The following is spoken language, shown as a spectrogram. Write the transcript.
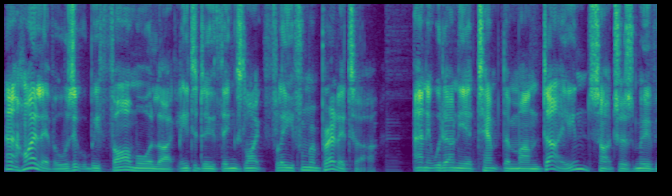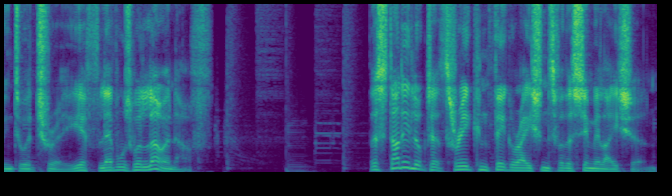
At high levels, it would be far more likely to do things like flee from a predator, and it would only attempt the mundane, such as moving to a tree, if levels were low enough. The study looked at three configurations for the simulation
